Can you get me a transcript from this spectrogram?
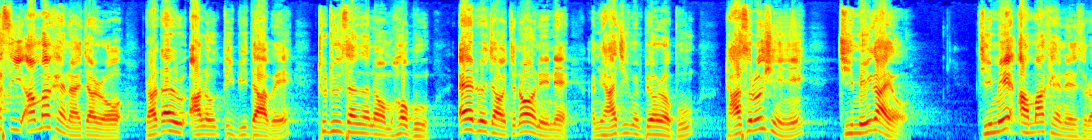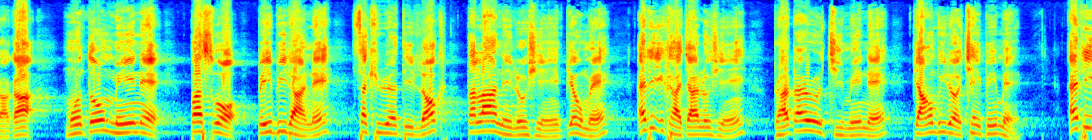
RC အာမခံတာကြတော့ brother တို့အားလုံးတည်ပြီးသားပဲထူးထူးဆန်းဆန်းတော့မဟုတ်ဘူးအဲ့အတွက်ကြောင့်ကျွန်တော်အနေနဲ့အများကြီးမပြောတော့ဘူးဒါဆိုလို့ရှိရင် Gmail ကရော Gmail အာမခံတယ်ဆိုတာကမွန်သုံးမင်းနဲ့ password ပေးပြီးတာနဲ့ security lock တလားနေလို့ရှိရင်ပြုတ်မယ်အဲ့ဒီအခါကျလို့ရှိရင် brother တို့ Gmail နဲ့ပြောင်းပြီးတော့ချိန်ပေးမယ်အဲ့ဒီ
